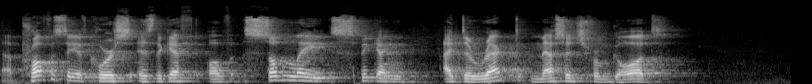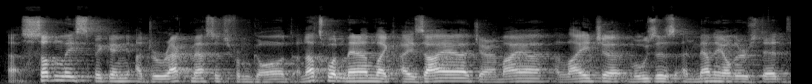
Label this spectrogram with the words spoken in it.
Uh, prophecy, of course, is the gift of suddenly speaking a direct message from God. Uh, suddenly speaking a direct message from God. And that's what men like Isaiah, Jeremiah, Elijah, Moses, and many others did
